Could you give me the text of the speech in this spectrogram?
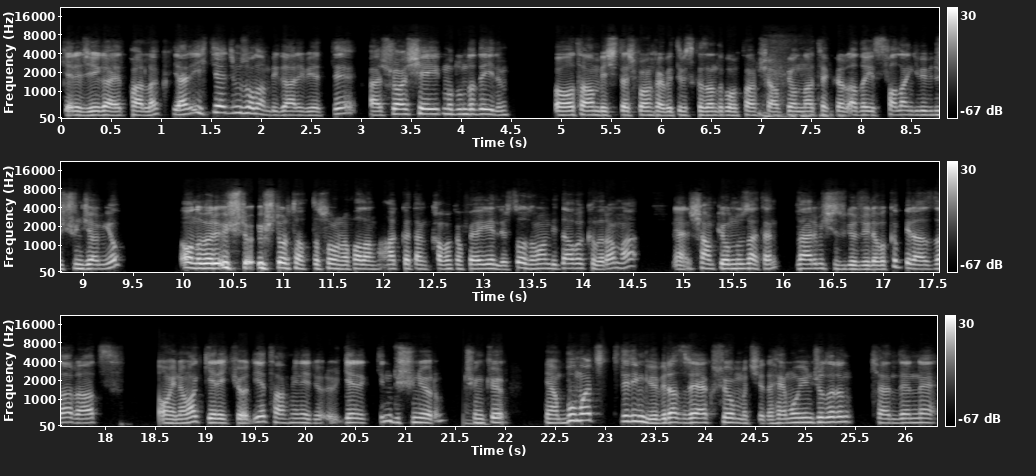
Geleceği gayet parlak. Yani ihtiyacımız olan bir galibiyetti. Yani şu an şey modunda değilim. O tamam Beşiktaş puan kaybetti biz kazandık o tamam şampiyonluğa tekrar adayız falan gibi bir düşüncem yok. Onu böyle 3-4 hafta sonra falan hakikaten kafa kafaya gelirse o zaman bir daha bakılır ama yani şampiyonluğu zaten vermişiz gözüyle bakıp biraz daha rahat oynamak gerekiyor diye tahmin ediyorum. Gerektiğini düşünüyorum. Çünkü yani bu maç dediğim gibi biraz reaksiyon maçıydı. Hem oyuncuların kendilerine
